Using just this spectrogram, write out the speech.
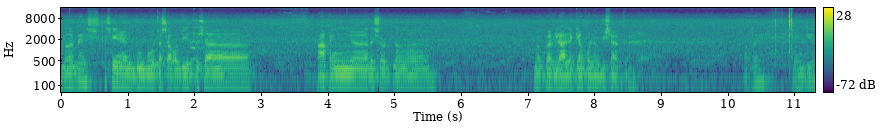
mga bes. Kasi nagbubutas ako dito sa aking ah, resort ng ah, magpaglalagyan ko ng bisagra. Okay, thank you.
